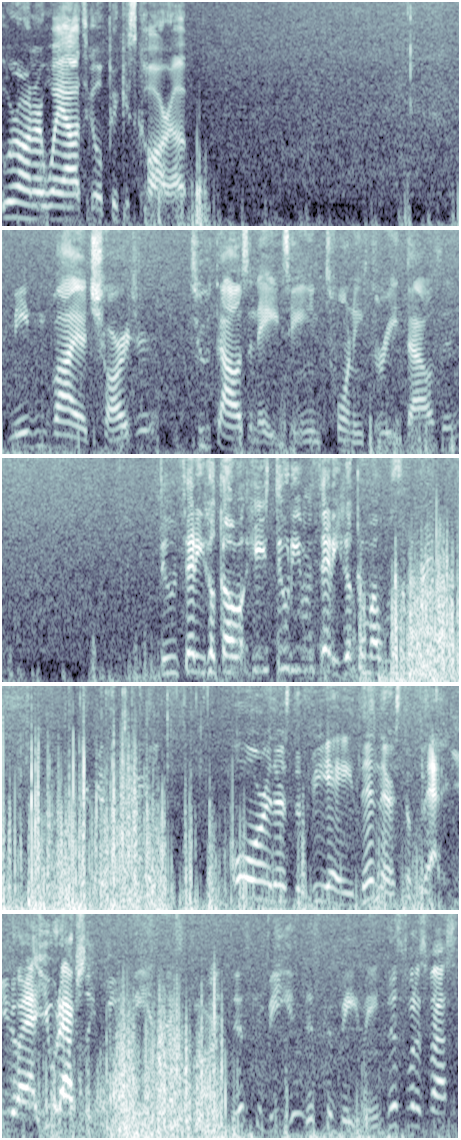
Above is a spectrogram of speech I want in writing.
We're on our way out to go pick his car up. Maybe buy a Charger 2018 23,000. Dude said he'd hook up. He dude even said he'd hook him up with some rims. You get some wheels. Or there's the V8. Then there's the bet. You know, you would actually beat me in this car. This could beat you. This could beat me. This one is faster.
